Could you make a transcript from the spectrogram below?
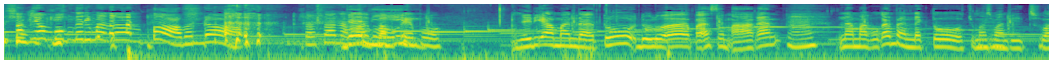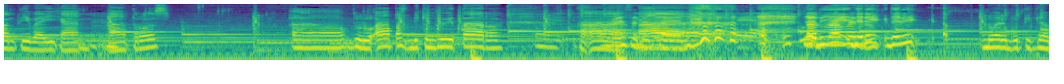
Ki? Nyompong dari mana Amanda? Sasana Jadi- kepo? Jadi Amanda tuh dulu eh, pas SMA kan Hmm. nama aku kan pendek tuh cuma Swanti Swanti bayi kan. Nah terus eh, dulu ah pas bikin Twitter. Ah, Biasa deh, ah. saya. jadi jadi jadi 2013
